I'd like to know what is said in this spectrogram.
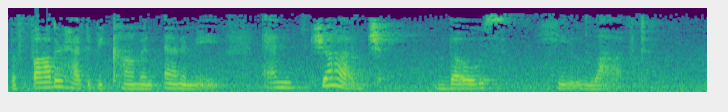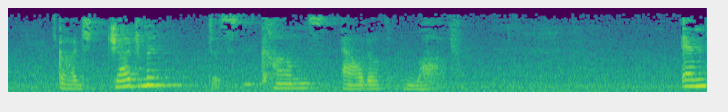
the Father had to become an enemy and judge those he loved. God's judgment just comes out of love. And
